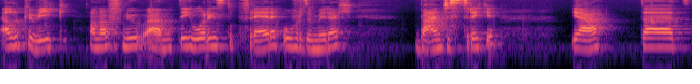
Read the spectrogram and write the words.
elke week vanaf nu. Um, tegenwoordig is het op vrijdag over de middag baantjes trekken. Ja, dat,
